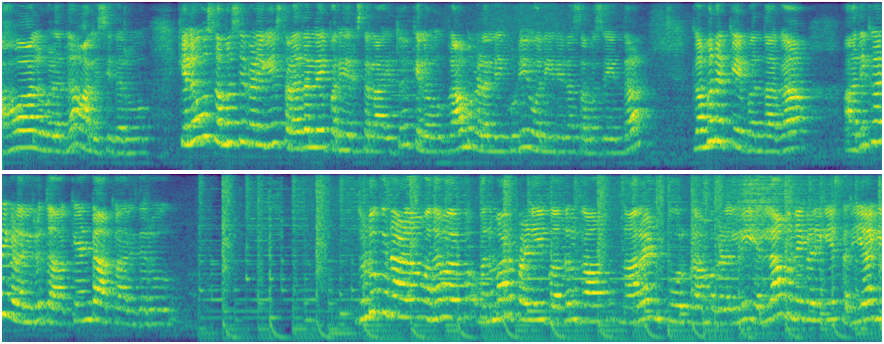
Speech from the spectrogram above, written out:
ಅಹವಾಲುಗಳನ್ನು ಆಲಿಸಿದರು. ಕೆಲವು ಸಮಸ್ಯೆಗಳಿಗೆ ಸ್ಥಳದಲ್ಲೇ ಪರಿಹರಿಸಲಾಯಿತು. ಕೆಲವು ಗ್ರಾಮಗಳಲ್ಲಿ ಕುಡಿಯುವ ನೀರಿನ ಸಮಸ್ಯೆಯಿಂದ ಗಮನಕ್ಕೆ ಬಂದಾಗ ಅಧಿಕಾರಿಗಳ ವಿರುದ್ಧ ಕೆಂಡ ಕಾರಿದರು ದುಡುಕುನಾಳ ವನವ ವನಮಾರ್ಪಳ್ಳಿ ಬದಲ್ಗಾಂವ್ ನಾರಾಯಣಪುರ ಗ್ರಾಮಗಳಲ್ಲಿ ಎಲ್ಲಾ ಮನೆಗಳಿಗೆ ಸರಿಯಾಗಿ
